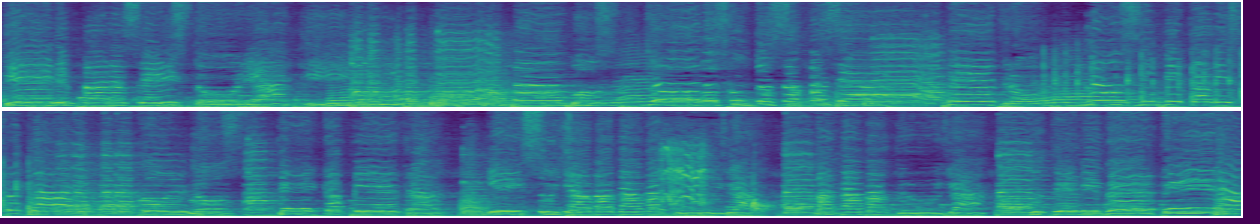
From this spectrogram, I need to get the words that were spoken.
vienen para hacer historia aquí. Vamos todos juntos a pasear. Pedro nos invita a disfrutar con los Picapiedra y su ya badaba tuya, tuya, tú te divertirás.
